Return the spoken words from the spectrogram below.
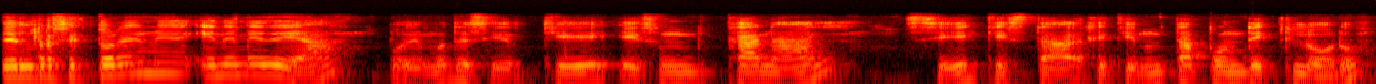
del receptor NMDA podemos decir que es un canal ¿sí? que, está, que tiene un tapón de cloro,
